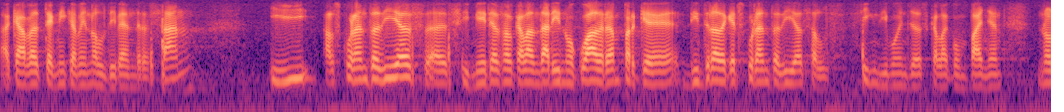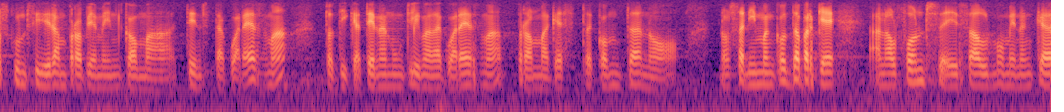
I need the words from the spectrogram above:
acaba tècnicament el divendres sant, i els 40 dies, eh, si mires el calendari, no quadren perquè dintre d'aquests 40 dies els cinc diumenges que l'acompanyen no es consideren pròpiament com a temps de quaresma, tot i que tenen un clima de quaresma, però amb aquest compte no, no els tenim en compte perquè en el fons és el moment en què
